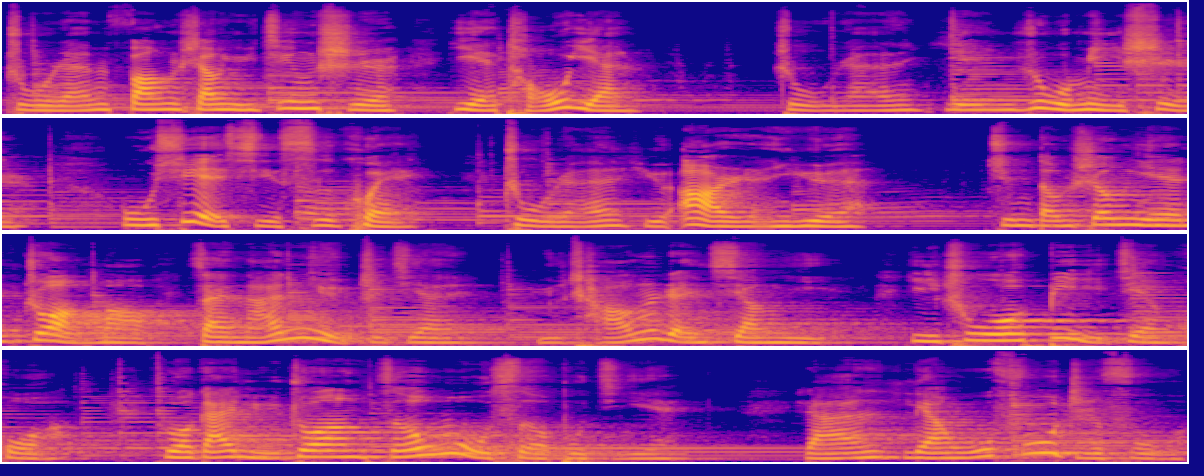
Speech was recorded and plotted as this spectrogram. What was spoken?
主人方伤于京师，也投焉。主人引入密室，吾血系思愧。主人与二人曰：“君等声音状貌，在男女之间，与常人相异。”一出必见祸，若改女装，则物色不及。然两无夫之妇，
